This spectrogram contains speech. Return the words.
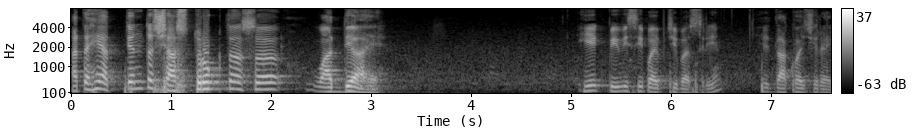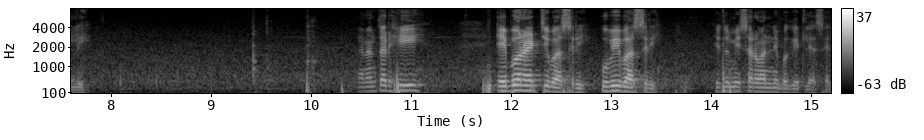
आता हे अत्यंत शास्त्रोक्त असं वाद्य आहे. ही एक पी व्ही सी पाईपची बासरी आहे. हे दाखवायची राहिली. त्यानंतर ही एबोनाईटची बासरी उभी बासरी ही तुम्ही सर्वांनी बघितली असेल.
